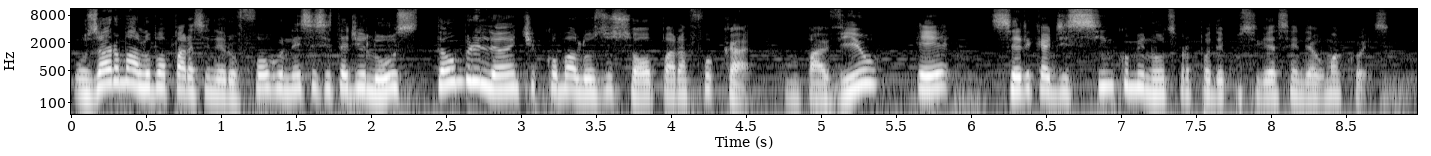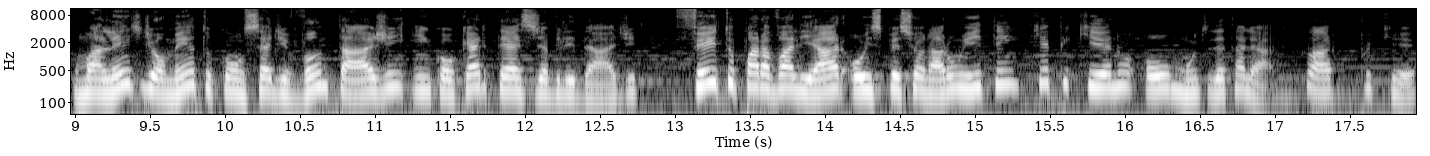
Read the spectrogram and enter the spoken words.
Usar uma lupa para acender o fogo necessita de luz tão brilhante como a luz do sol para focar, um pavio e cerca de 5 minutos para poder conseguir acender alguma coisa. Uma lente de aumento concede vantagem em qualquer teste de habilidade feito para avaliar ou inspecionar um item que é pequeno ou muito detalhado. Claro, porque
